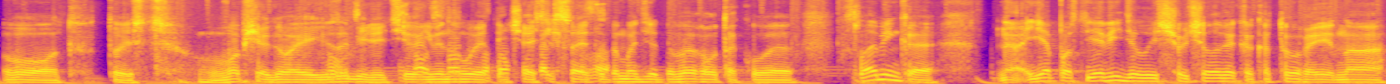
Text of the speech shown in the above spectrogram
Вот, то есть, вообще говоря, юзабилити ну, именно у этой части сайта Домодедово такое слабенькое. Я просто, я видел еще человека, который на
